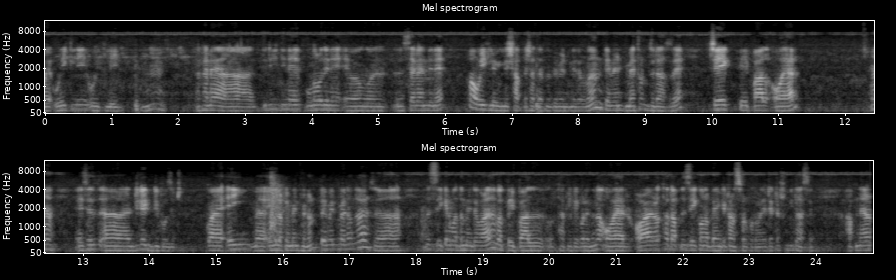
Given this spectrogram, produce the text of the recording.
বাই উইকলি উইকলি এখানে তিরিশ দিনে, পনেরো দিনে এবং সেভেন দিনে বা উইকলি উইকলি সাথে সাথে আপনি পেমেন্ট নিতে পারবেন। পেমেন্ট মেথড যেটা আছে চেক পেপাল ওয়ার হ্যাঁ? এস এস ডিরেক্ট ডিপোজিট এই এগুলো পেমেন্ট মেথড পেমেন্ট মেথড চেকের মাধ্যমে নিতে পারেন বা পেপাল থাকলে পেপালে দিন ওয়ার ওয়ার অর্থাৎ আপনি যে কোনো ব্যাংকে ট্রান্সফার করতে পারেন। এটা একটা সুবিধা আছে। আপনার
